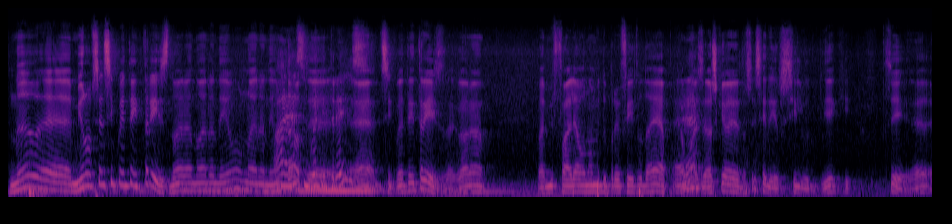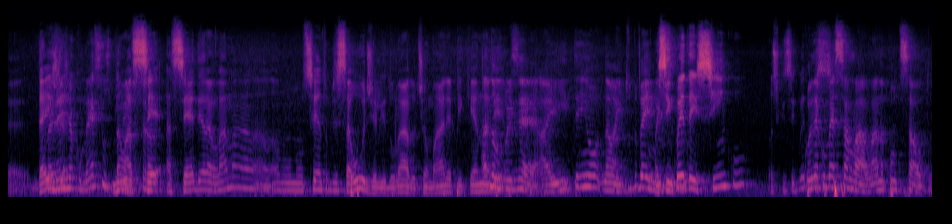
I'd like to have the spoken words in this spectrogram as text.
Não, é 1953, não era, não era nenhum. Não era nenhum Ah, é? tal, 53? É, 53. Agora vai me falhar o nome do prefeito da época, É? mas acho que é, não sei se ele é Ercílio Dick. Não sei, é, 10 Mas aí já- começa os Não, a, sé- a sede era lá na- no centro de saúde, ali do lado, tinha uma área pequena Ah, ali. não, pois é. Aí tem o... Não, aí tudo bem, Em mas... 55, acho que 55. Quando é começa lá? Lá na Ponte Salto?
